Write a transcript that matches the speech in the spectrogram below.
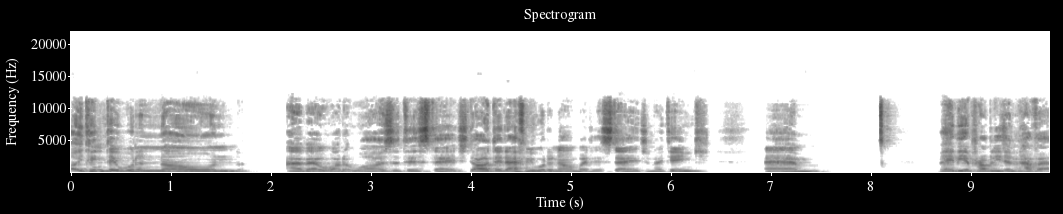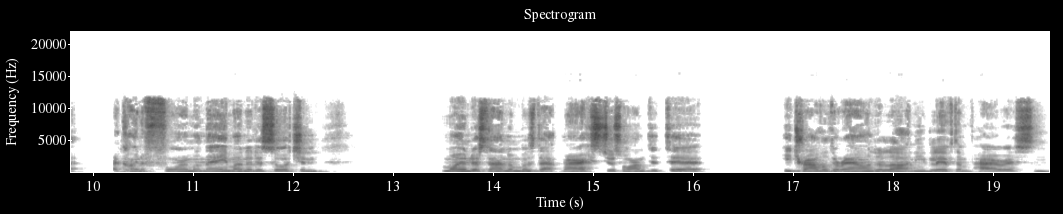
I think they would have known about what it was at this stage. Oh, they definitely would have known by this stage, and I think um, maybe it probably didn't have a, a kind of formal name on it as such. And my understanding was that Marx just wanted to. He traveled around a lot, and he'd lived in Paris, and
